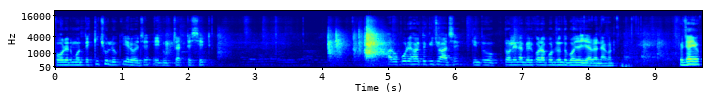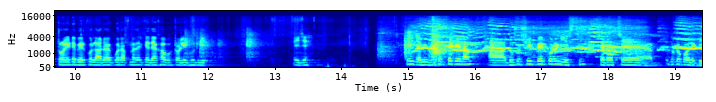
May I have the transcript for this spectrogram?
ফোরের মধ্যে কিছু লুকিয়ে রয়েছে, এই দু চারটে সিট আর উপরে হয়তো কিছু আছে, কিন্তু ট্রলিটা বের করা পর্যন্ত বোঝাই যাবে না এখন। তো যাই হোক, ট্রলিটা বের করলে আরও একবার আপনাদেরকে দেখাবো ট্রলি ঘুরিয়ে। এই যে এই যে আমি ভিতর থেকে এলাম দুটো সিট বের করে নিয়ে এসেছি, সেটা হচ্ছে দুটো quality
